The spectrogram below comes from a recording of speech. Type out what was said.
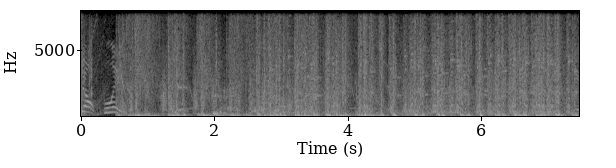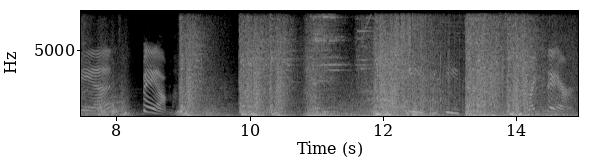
Don't blink. And bam. Easy peasy. Right there.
